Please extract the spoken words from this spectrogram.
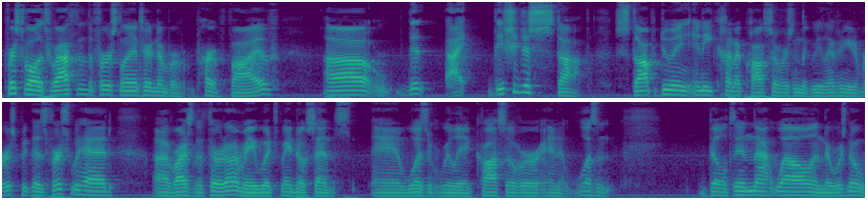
first of all, it's Wrath of the First Lantern number part five. Uh, that I they should just stop stop doing any kind of crossovers in the Green Lantern universe because first we had uh, Rise of the Third Army, which made no sense and wasn't really a crossover, and it wasn't built in that well, and there was no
